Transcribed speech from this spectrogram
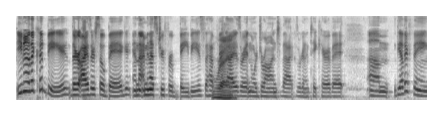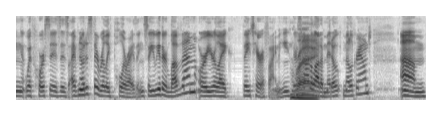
You know, that could be. Their eyes are so big. And that, I mean, that's true for babies that have big Right. eyes, right? And we're drawn to that because we're going to take care of it. Um, the other thing with horses is I've noticed they're really polarizing. So you either love them or you're like, they terrify me. There's not a lot of middle, middle ground. Um,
